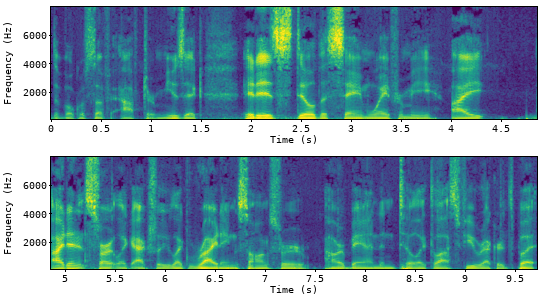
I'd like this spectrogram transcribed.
the vocal stuff after music, it is still the same way for me. I I didn't start like actually like writing songs for our band until like the last few records, but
